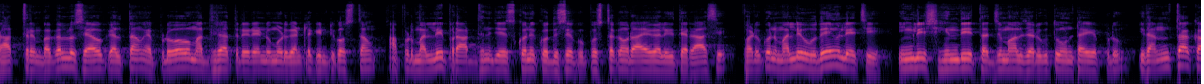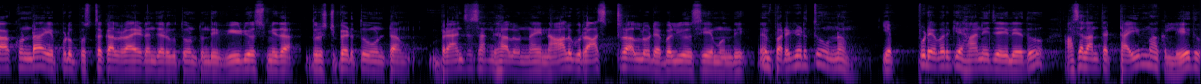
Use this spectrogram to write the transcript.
రాత్రి బగళ్ళు సేవకు వెళ్తాం. ఎప్పుడో మధ్యరాత్రి రెండు మూడు గంటలకు ఇంటికి వస్తాం. అప్పుడు మళ్ళీ ప్రార్థన చేసుకొని కొద్దిసేపు పుస్తకం రాయగలిగితే రాసి పడుకొని మళ్ళీ ఉదయం లేచి ఇంగ్లీష్ హిందీ తర్జుమాలు జరుగుతూ ఉంటాయి ఎప్పుడు. ఇదంతా కాకుండా ఎప్పుడు పుస్తకాలు రాయడం జరుగుతూ ఉంటుంది. వీడియోస్ మీద దృష్టి పరిగెడుతూ ఉంటాం. బ్రాంచ్ సంఘాలు ఉన్నాయి. నాలుగు రాష్ట్రాల్లో డబ్ల్యూసీఎం ఉంది. మేము పరిగెడుతూ ఉన్నాం. ఎప్పుడు ఎవరికి హాని చేయలేదు. అసలు అంత టైం మాకు లేదు.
